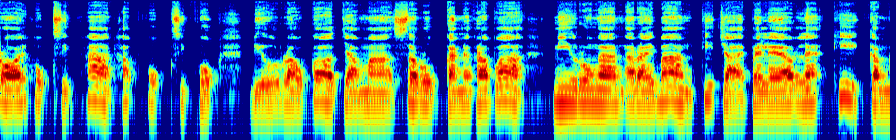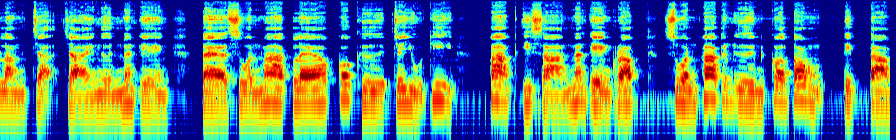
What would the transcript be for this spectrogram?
2565ทับ66 เดี๋ยวเราก็จะมาสรุปกันนะครับว่า มีโรงงานอะไรบ้างที่จ่ายไปแล้วและที่กำลังจะจ่ายเงินนั่นเอง แต่ส่วนมากแล้วก็คือจะอยู่ที่ภาคอีสานนั่นเองครับ ส่วนภาคอื่นๆก็ต้องติดตาม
